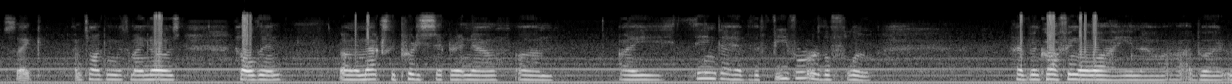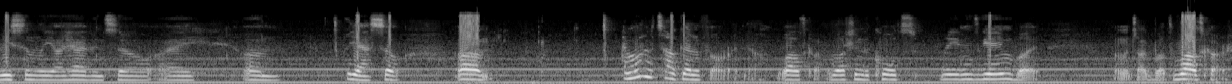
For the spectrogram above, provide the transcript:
it's like I'm talking with my nose held in. Um, I'm actually pretty sick right now. Um, I think I have the fever or the flu. I've been coughing a lot, you know, uh, but recently I haven't, so I, um, yeah, so, um, I want to talk NFL right now. Wild card. I'm watching the Colts Ravens game, but I'm going to talk about the wild card.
